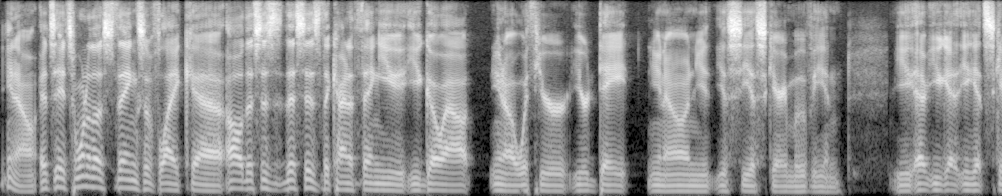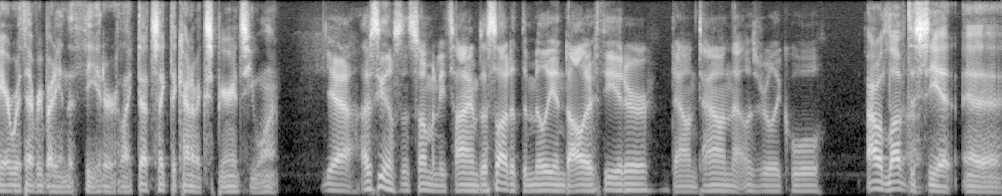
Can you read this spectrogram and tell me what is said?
you know, it's it's one of those things of like, uh, oh, this is this is the kind of thing you you go out, you know, with your your date, you know, and you you see a scary movie and you you get you get scared with everybody in the theater. Like that's like the kind of experience you want. Yeah, I've seen this one so many times. I saw it at the Million Dollar Theater downtown. That was really cool. I would love to see it uh,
